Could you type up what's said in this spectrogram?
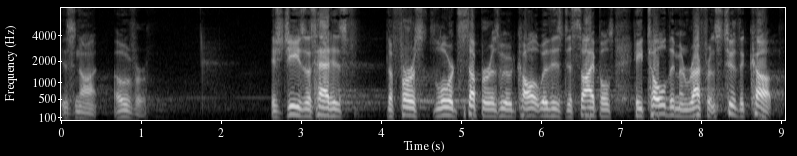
is not over. As Jesus had his the first Lord's Supper, as we would call it, with his disciples, he told them in reference to the cup,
